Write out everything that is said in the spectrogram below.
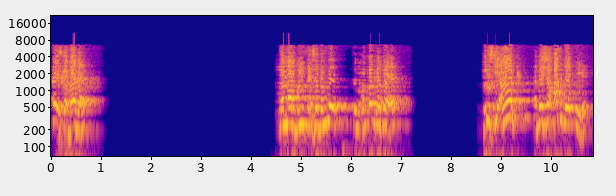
اس کا مانا ہے، اللہ رب العزت ایسے بندے تو محبت کرتا ہے پھر اس کی آنکھ ہمیشہ حق دیکھتی ہے،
